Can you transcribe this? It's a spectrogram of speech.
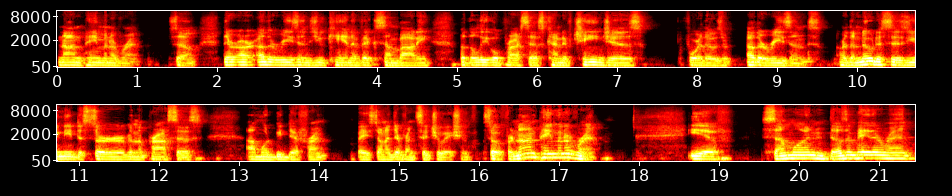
non payment of rent. So there are other reasons you can evict somebody, but the legal process kind of changes for those other reasons, or the notices you need to serve in the process um, would be different based on a different situation. So for non payment of rent, if someone doesn't pay their rent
